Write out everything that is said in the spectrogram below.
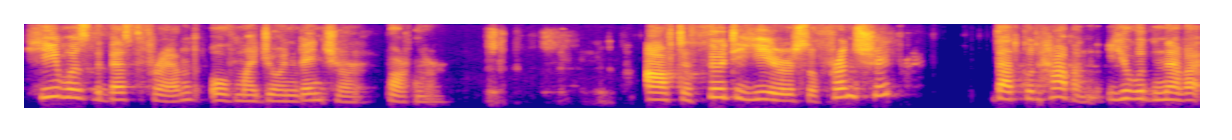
he was the best friend of my joint venture partner. After 30 years of friendship, that could happen. You would never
